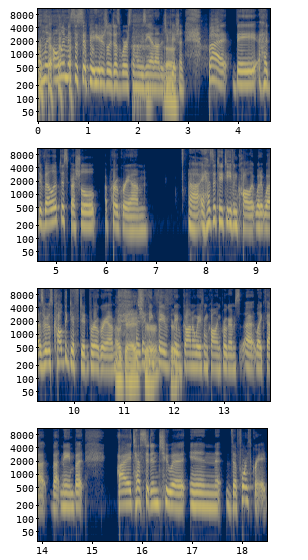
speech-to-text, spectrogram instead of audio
only only Mississippi usually does worse than Louisiana Uh. on education. but they had developed a special uh, program. Uh, I hesitate to even call it what it was, but it was called the Gifted Program. Okay, I, sure. I think they've sure. they've gone away from calling programs uh, like that that name, but I tested into it in the fourth grade.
